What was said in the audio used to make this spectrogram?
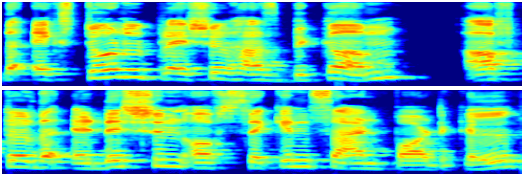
the external pressure has become, after the addition of second sand particle,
